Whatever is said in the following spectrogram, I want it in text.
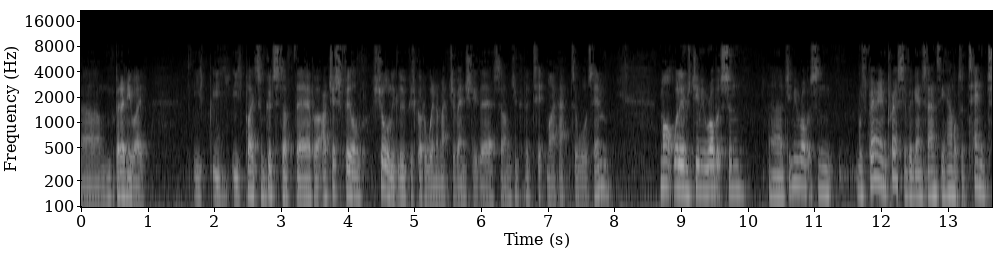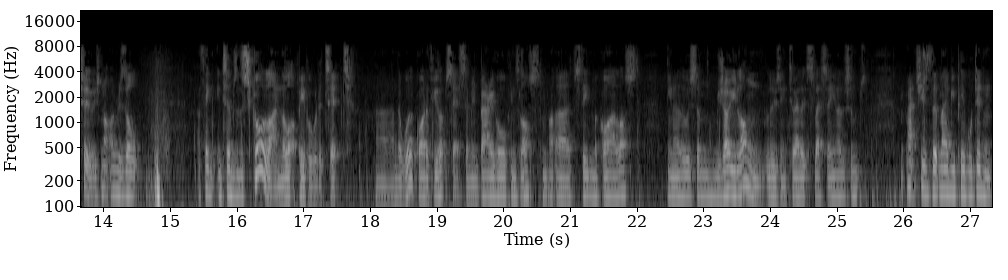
Um, but anyway, he's, he's, played some good stuff there. But I just feel surely Luca's got to win a match eventually there. So I'm just going to tip my hat towards him. Mark Williams, Jimmy Robertson. Uh, Jimmy Robertson was very impressive against Anthony Hamilton. 10-2. It's not a result. I think in terms of the scoreline, a lot of people would have tipped. Uh, and there were quite a few upsets. I mean, Barry Hawkins lost, uh, Stephen Maguire lost. You know, there was some Zhou Yuelong losing to Elliot Slessor. You know, there's some matches that maybe people didn't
